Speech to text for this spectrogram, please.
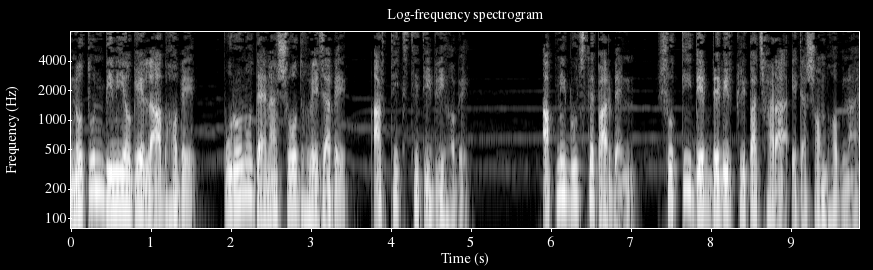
নতুন বিনিয়োগে লাভ হবে, পুরনো দেনা শোধ হয়ে যাবে, আর্থিক স্থিতি দৃঢ় হবে। আপনি বুঝতে পারবেন সত্যি দেবদেবীর কৃপা ছাড়া এটা সম্ভব নয়।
